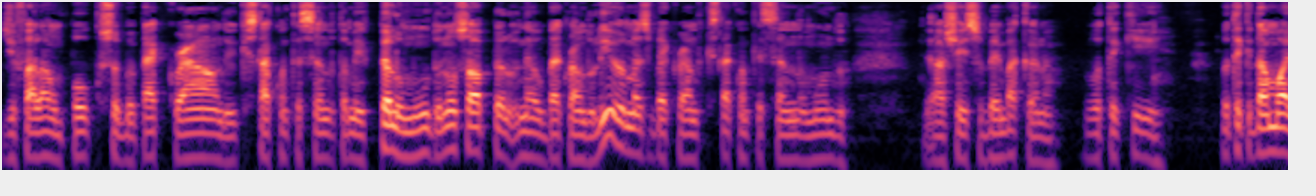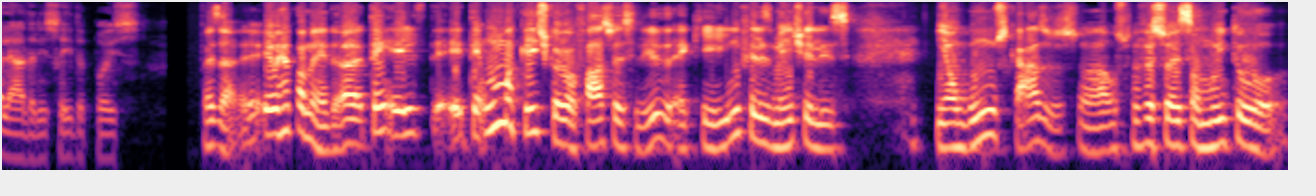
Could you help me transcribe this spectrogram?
de falar um pouco sobre o background e o que está acontecendo também pelo mundo, não só pelo né, o background do livro, mas o background que está acontecendo no mundo. Eu achei isso bem bacana. Vou ter que, vou ter que dar uma olhada nisso aí depois. Pois é, eu recomendo. Ah, tem, ele, tem uma crítica que eu faço a esse livro é que, infelizmente, eles, em alguns casos, uh, os professores são muito.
